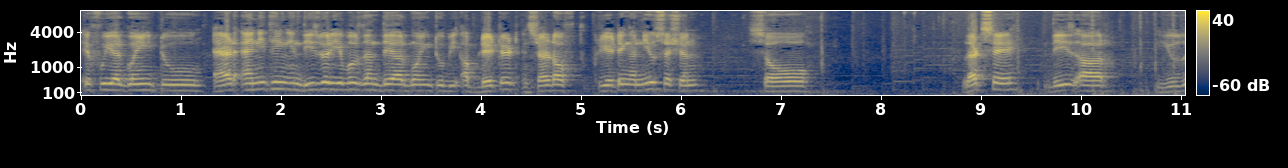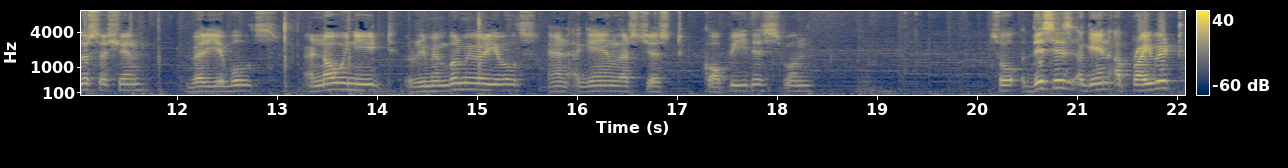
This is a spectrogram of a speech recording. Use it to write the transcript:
If we are going to add anything in these variables then they are going to be updated instead of creating a new session. So let's say these are user session variables. And now we need remember me variables. And again let's just copy this one. So this is again a private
